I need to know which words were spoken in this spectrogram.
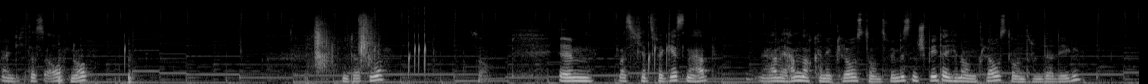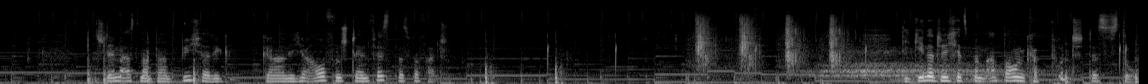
eigentlich das auch noch. Und das noch. So. Ähm, was ich jetzt vergessen habe, ja, wir haben noch keine Close-Stones. Wir müssen später hier noch einen Close-Stone drunter legen. Jetzt stellen wir erstmal ein paar Bücherregale hier auf und stellen fest, das war falsch. Die gehen natürlich jetzt beim Abbauen kaputt. Das ist doof.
